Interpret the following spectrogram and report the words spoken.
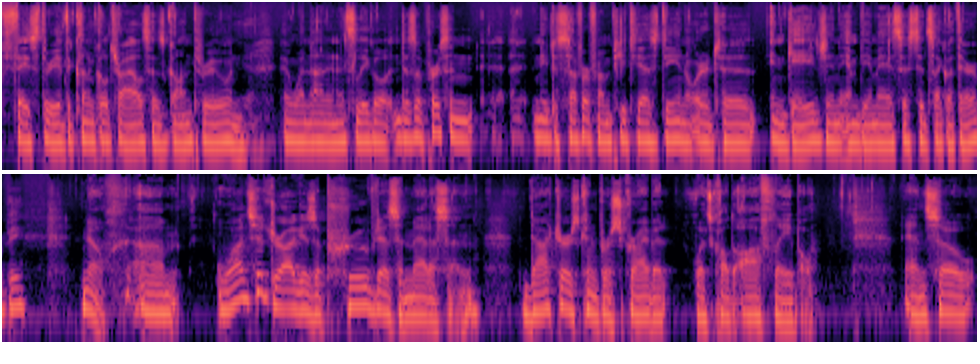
phase three of the clinical trials has gone through and, yeah. and whatnot, and it's legal. Does a person uh, need to suffer from PTSD in order to engage in MDMA assisted psychotherapy? No. Um, once a drug is approved as a medicine, doctors can prescribe it what's called off label. And so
